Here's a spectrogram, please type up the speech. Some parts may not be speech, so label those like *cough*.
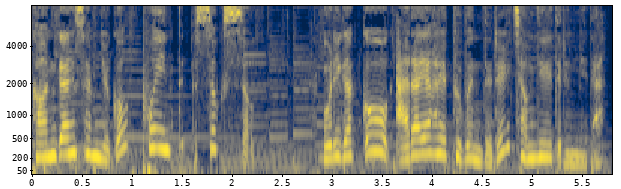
건강 365 포인트 쏙쏙. 우리가 꼭 알아야 할 부분들을 정리해 드립니다.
